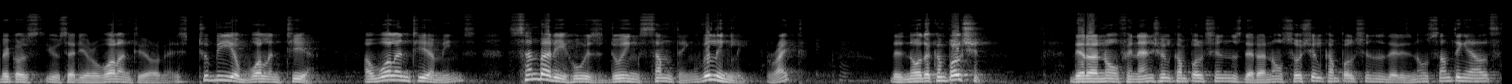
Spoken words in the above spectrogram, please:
because you said you're a volunteer organization, to be a volunteer. A volunteer means somebody who is doing something willingly, right? There's no other compulsion. There are no financial compulsions, there are no social compulsions, there is no something else.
